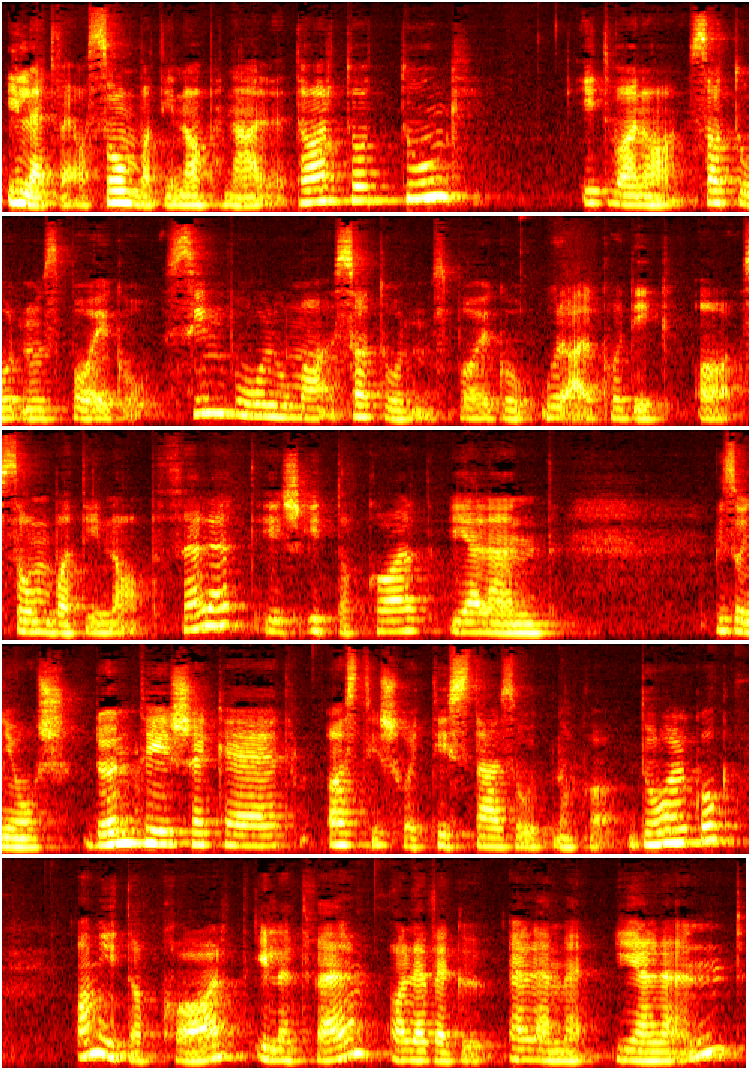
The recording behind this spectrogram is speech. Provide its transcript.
illetve a szombati napnál tartottunk. Itt van a Szaturnusz bolygó szimbóluma. Szaturnusz bolygó uralkodik a szombati nap felett, és itt a kart jelent bizonyos döntéseket, azt is, hogy tisztázódnak a dolgok, amit a kart, illetve a levegő eleme jelent,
